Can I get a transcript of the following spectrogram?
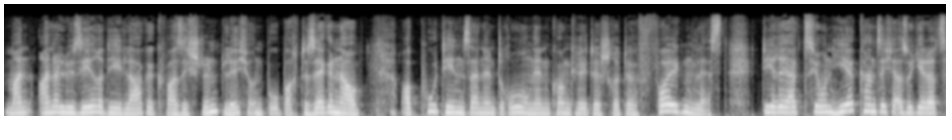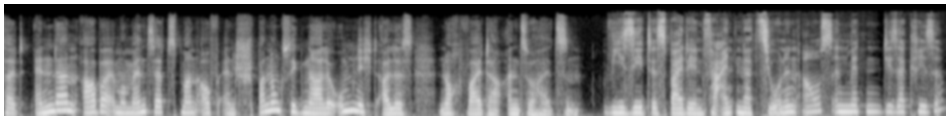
man analysiere die Lage quasi stündlich und beobachte sehr genau, ob Putin seinen Drohungen konkrete Schritte folgen lässt. Die Reaktion hier kann sich also jederzeit ändern, aber im Moment setzt man auf Entspannungssignale, um nicht alles noch weiter anzuheizen. Wie sieht es bei den Vereinten Nationen aus inmitten dieser Krise?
